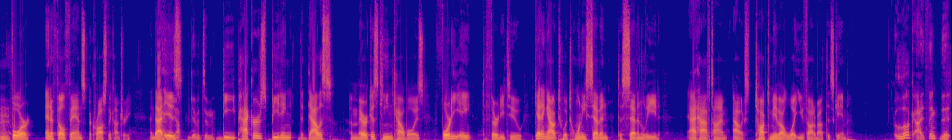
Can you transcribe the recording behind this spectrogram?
Mm. for NFL fans across the country. And that is Yep, give it to me. the Packers beating the Dallas America's Team Cowboys 48 to 32, getting out to a 27 to 7 lead at halftime. Alex, talk to me about what you thought about this game. Look, I think that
